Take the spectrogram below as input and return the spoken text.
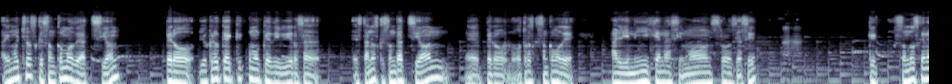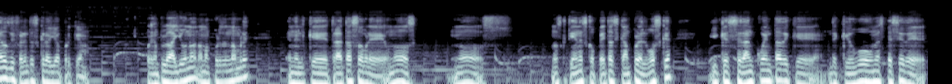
hay muchos que son como de acción, pero yo creo que hay que como que dividir, o sea, están los que son de acción, eh, pero otros que son como de alienígenas y monstruos y así. Ajá. Que son dos géneros diferentes, creo yo, porque, por ejemplo, hay uno, no me acuerdo el nombre, en el que trata sobre unos, unos, unos que tienen escopetas y que van por el bosque y que se dan cuenta de que, de que hubo una especie de,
